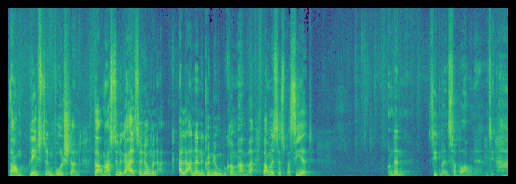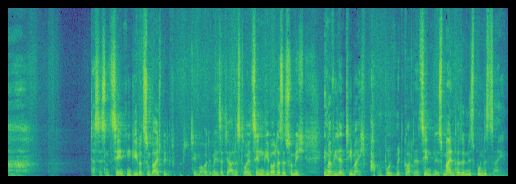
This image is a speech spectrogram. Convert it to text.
Warum lebst du im Wohlstand? Warum hast du eine Gehaltserhöhung, wenn alle anderen eine Kündigung bekommen haben? Warum ist das passiert? Und dann sieht man ins Verborgene und sieht, ah, das ist ein Zehntengeber zum Beispiel. Thema heute immer, ihr seid ja alles treue Zehntengeber. Und das ist für mich immer wieder ein Thema. Ich habe einen Bund mit Gott. Der Zehnten ist mein persönliches Bundeszeichen.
